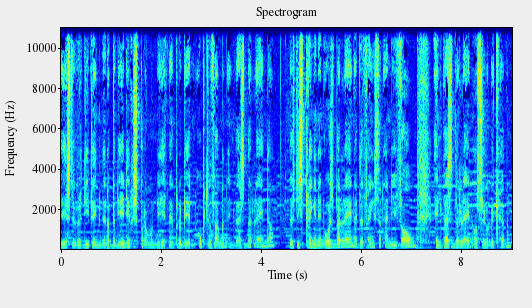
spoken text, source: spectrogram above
eerste verdieping naar beneden gesprongen. Die heeft men proberen op te vangen in West-Berlijn dan. Dus die springen in Oost-Berlijn uit de venster en die vallen in West-Berlijn als ze geluk hebben.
